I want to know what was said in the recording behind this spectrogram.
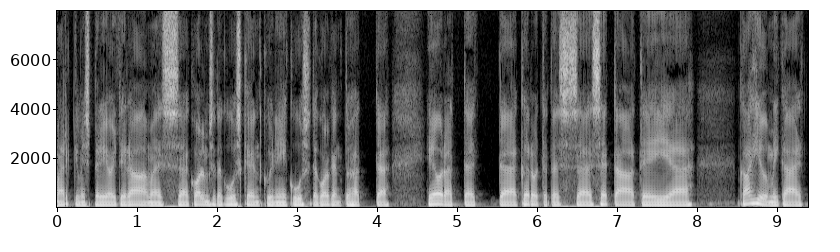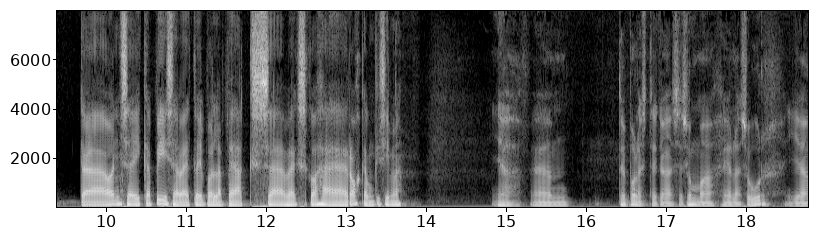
märkimisperioodi raames kolmsada kuuskümmend kuni kuussada kolmkümmend tuhat eurot, et kõrvutades seda teie kahjumiga, et on see ikka piisav, et võib-olla peaks, peaks kohe rohkem küsima jaa ähm,, tõepoolest, ega see summa ei ole suur ja,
